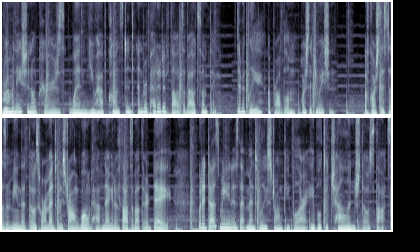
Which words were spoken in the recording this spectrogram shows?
rumination occurs when you have constant and repetitive thoughts about something, typically a problem or situation. Of course, this doesn't mean that those who are mentally strong won't have negative thoughts about their day. What it does mean is that mentally strong people are able to challenge those thoughts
